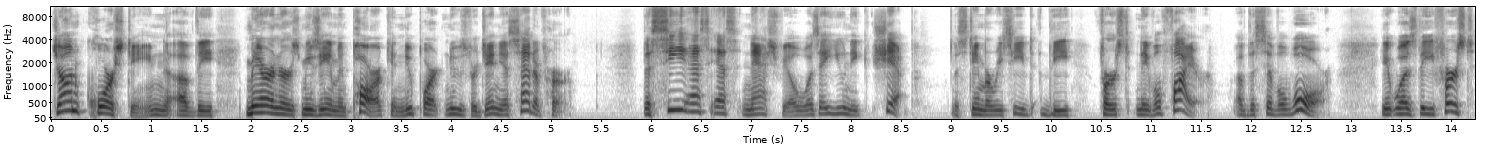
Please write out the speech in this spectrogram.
John Quarstein of the Mariners Museum and Park in Newport News, Virginia, said of her The CSS Nashville was a unique ship. The steamer received the first naval fire of the Civil War. It was the first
